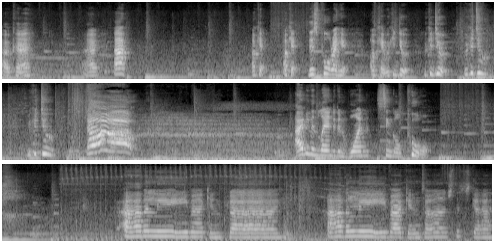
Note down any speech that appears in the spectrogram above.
Okay. Alright. Ah! Okay. Okay. This pool right here. Okay, we can do it. We can do it. We can do it. We can do it. No! I haven't even landed in one single pool. I believe I can fly. I believe I can touch the sky.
